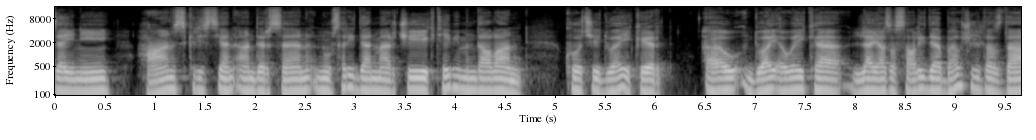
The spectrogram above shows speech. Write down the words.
زاینی، هانس کریستیان ئاندرسن، نووسەری دانمارکی کتێبی منداڵان، کۆچی دوایی کرد. ئەو دوای ئەوەی کە لە یازدە ساڵیدا باوکی لەدەستدا،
